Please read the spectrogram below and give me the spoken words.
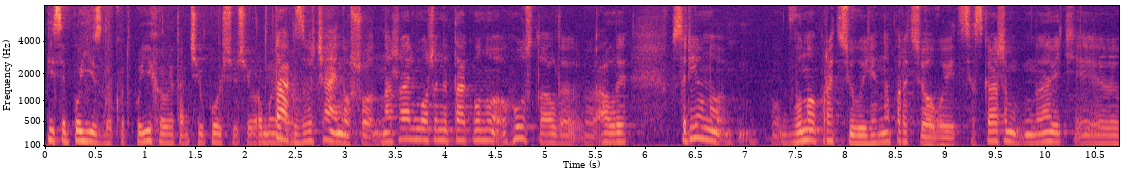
після поїздок? От поїхали там чи в Польщу, чи в Румунію? Так, звичайно, що на жаль, може не так воно густо, але, але все рівно воно працює, напрацьовується. Скажімо, навіть е,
